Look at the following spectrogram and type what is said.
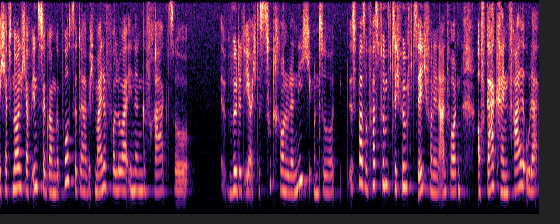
ich habe es neulich auf Instagram gepostet, da habe ich meine FollowerInnen gefragt, so würdet ihr euch das zutrauen oder nicht? Und so, es war so fast 50-50 von den Antworten, auf gar keinen Fall oder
